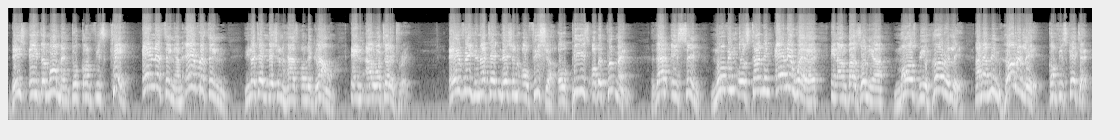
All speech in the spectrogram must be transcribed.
This is the moment to confiscate anything and everything United Nations has on the ground in our territory. Every United Nations official or piece of equipment that is seen moving or standing anywhere in Ambazonia must be hurriedly, and I mean hurriedly, confiscated.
